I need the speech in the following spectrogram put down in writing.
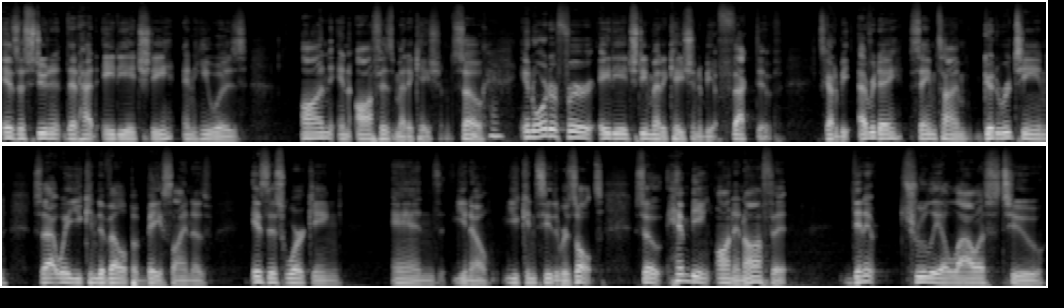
is a student that had ADHD and he was on and off his medication. So Okay. in order for ADHD medication to be effective, it's got to be every day, same time, good routine. So that way you can develop a baseline of is this working and you know you can see the results. So him being on and off it didn't truly allow us to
